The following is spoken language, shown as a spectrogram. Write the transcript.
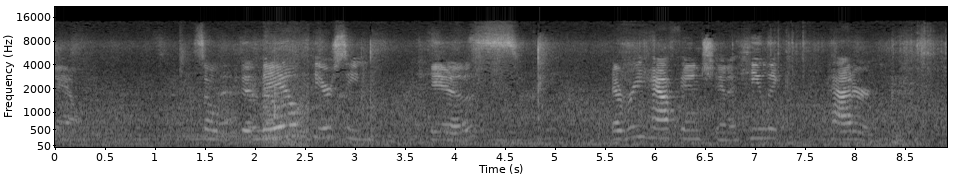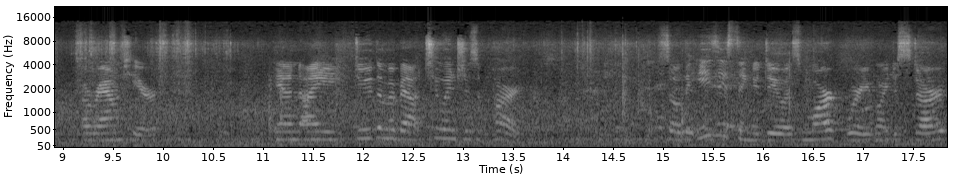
nail. So the nail piercing is every half inch in a helix pattern around here. And I do them about two inches apart. So the easiest thing to do is mark where you're going to start.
